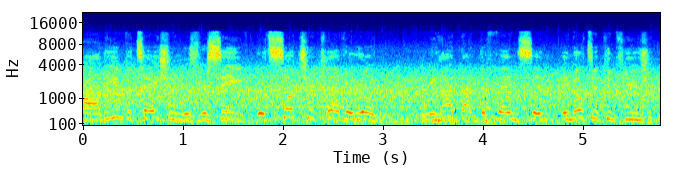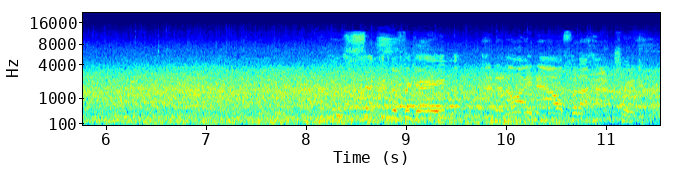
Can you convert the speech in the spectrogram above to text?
Oh, the invitation was received with such a clever run, and he had that defence in, in utter confusion. His second of the game, and an eye now for the hat-trick.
